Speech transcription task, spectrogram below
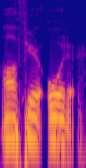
off your order.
